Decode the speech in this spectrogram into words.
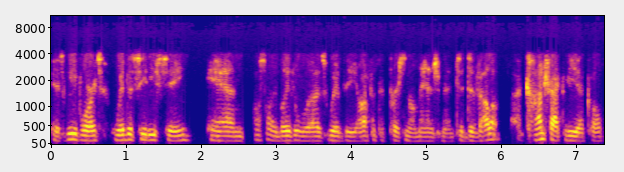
is we've worked with the CDC and also I believe it was with the Office of Personnel Management to develop a contract vehicle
